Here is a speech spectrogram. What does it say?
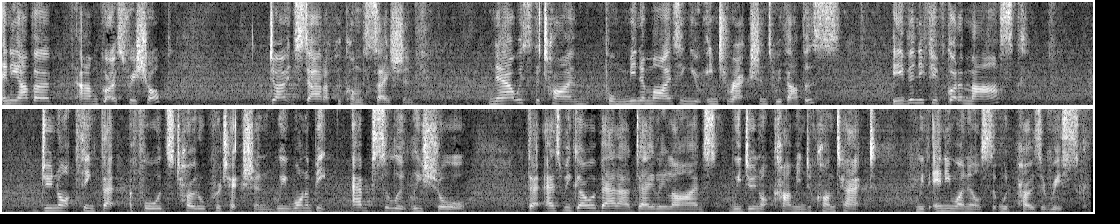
any other um, grocery shop, don't start up a conversation. Now is the time for minimising your interactions with others. Even if you've got a mask, do not think that affords total protection. We want to be absolutely sure that as we go about our daily lives, we do not come into contact with anyone else that would pose a risk.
